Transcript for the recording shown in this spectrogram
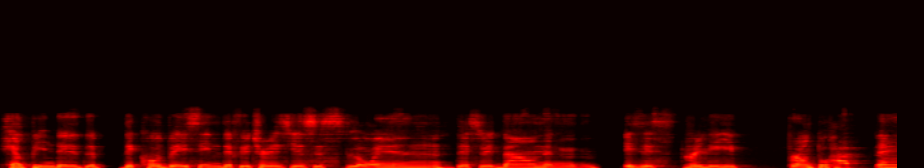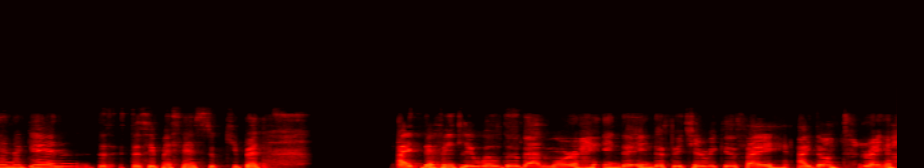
helping the, the, the code base in the future? Is just slowing the suite down and is this really prone to happen again? Does, does it make sense to keep it? I definitely will do that more in the in the future because I I don't right now.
